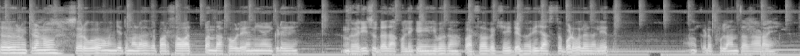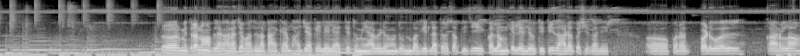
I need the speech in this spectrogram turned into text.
तर मित्रांनो सर्व म्हणजे तुम्हाला पारसावात पण दाखवले आणि या इकडे घरीसुद्धा दाखवले की हे बघा पारसावापेक्षा इथे घरी जास्त पडवले झालेत. इकडं फुलांचा झाड आहे. तर मित्रांनो आपल्या घराच्या बाजूला काय काय भाज्या केलेल्या आहेत ते तुम्ही या व्हिडिओमधून बघितल्यातच आपली जी कलम केलेली होती ती झाडं कशी झाली? परत पडवल कारला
